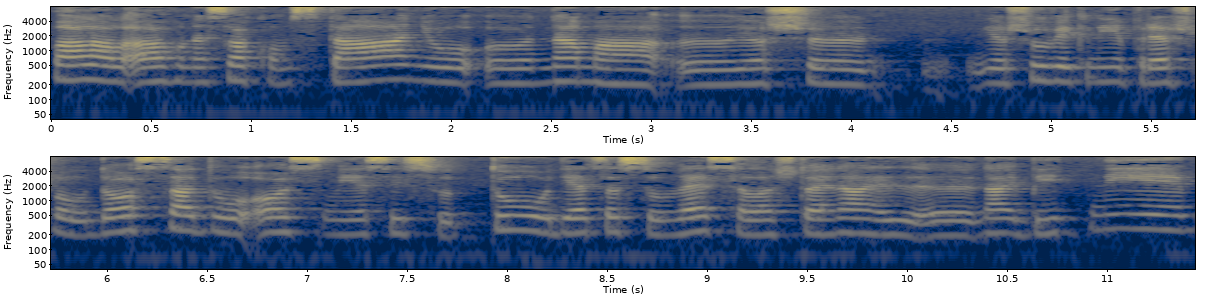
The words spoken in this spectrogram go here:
Hvala Allahu na svakom stanju. E, nama još, još uvijek nije prešlo u dosadu. Osmijesi su tu, djeca su vesela što je naj, najbitnije.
